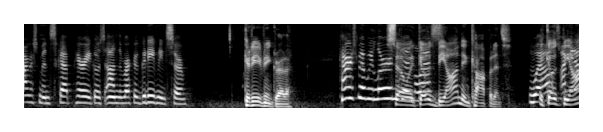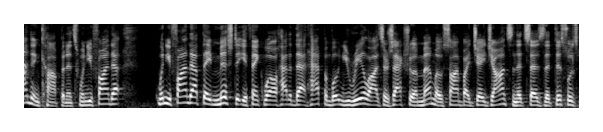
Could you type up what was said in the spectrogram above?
Congressman Scott Perry goes on the record. Good evening, sir. Good evening, Greta. Congressman, we learned. So it goes last... beyond incompetence. Well, it goes beyond I mean, I... incompetence when you find out when you find out they missed it, you think, well, how did that happen? But when you realize there's actually a memo signed by Jeh Johnson that says that this was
